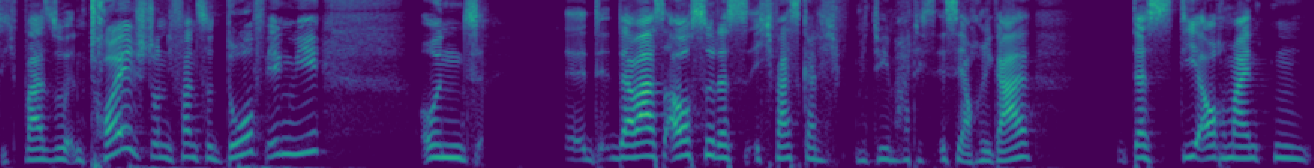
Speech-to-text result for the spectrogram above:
ich war so enttäuscht und ich fand es so doof irgendwie. Und äh, da war es auch so, dass, ich weiß gar nicht, mit wem hatte ich es, ist ja auch egal, dass die auch meinten,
